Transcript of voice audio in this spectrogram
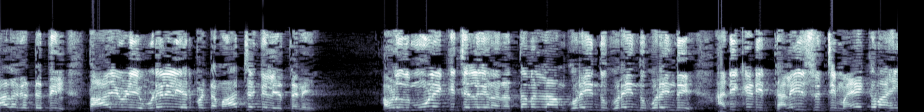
காலகட்டத்தில் தாயுடைய உடலில் ஏற்பட்ட மாற்றங்கள் எத்தனை? அவளது மூளைக்கு செல்லுகிற ரத்தமெல்லாம் குறைந்து குறைந்து குறைந்து அடிக்கடி தலை சுற்றி மயக்கமாகி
